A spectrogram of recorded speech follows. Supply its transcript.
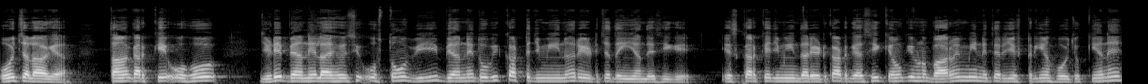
ਉਹ ਚਲਾ ਗਿਆ। ਤਾਂ ਕਰਕੇ ਉਹ ਜਿਹੜੇ ਬਿਆਨੇ ਲਾਏ ਹੋਏ ਸੀ, ਉਸ ਤੋਂ ਵੀ ਬਿਆਨੇ ਤੋਂ ਵੀ ਘੱਟ ਜ਼ਮੀਨ ਰੇਟ 'ਚ ਦੇਈ ਜਾਂਦੇ ਸੀਗੇ। ਇਸ ਕਰਕੇ ਜ਼ਮੀਨ ਦਾ ਰੇਟ ਘਟ ਗਿਆ ਸੀ ਕਿਉਂਕਿ ਹੁਣ 12ਵੇਂ ਮਹੀਨੇ ਤੇ ਰਜਿਸਟਰੀਆਂ ਹੋ ਚੁੱਕੀਆਂ ਨੇ।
